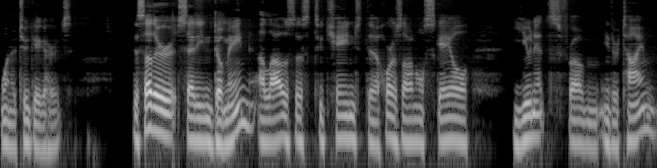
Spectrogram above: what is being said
1 or 2 gigahertz. This other setting domain allows us to change the horizontal scale units from either time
